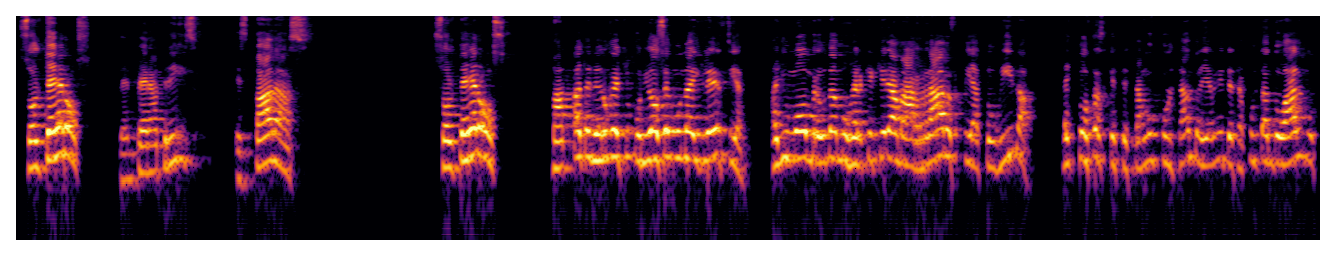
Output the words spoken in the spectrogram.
Solteros, la emperatriz, espadas. Solteros, vas a tener un hecho curioso en una iglesia. Hay un hombre, una mujer que quiere amarrarse a tu vida. Hay cosas que te están ocultando. Hay alguien que te está ocultando algo.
